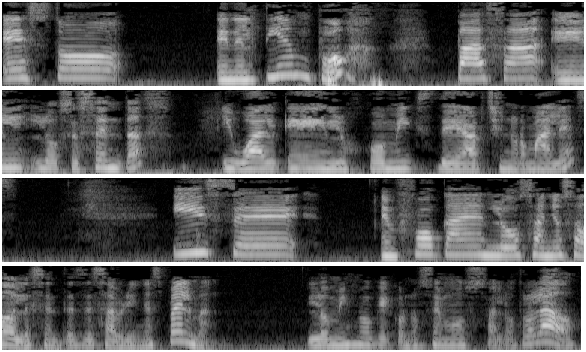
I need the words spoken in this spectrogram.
esto en el tiempo pasa en los 60 igual que en los cómics de Archie normales, y se enfoca en los años adolescentes de Sabrina Spellman, lo mismo que conocemos al otro lado.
